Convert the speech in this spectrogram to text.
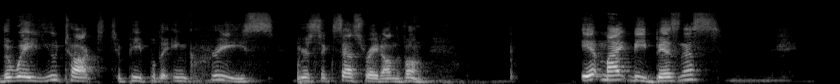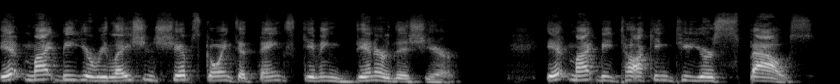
the way you talked to people to increase your success rate on the phone? It might be business. It might be your relationships going to Thanksgiving dinner this year. It might be talking to your spouse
